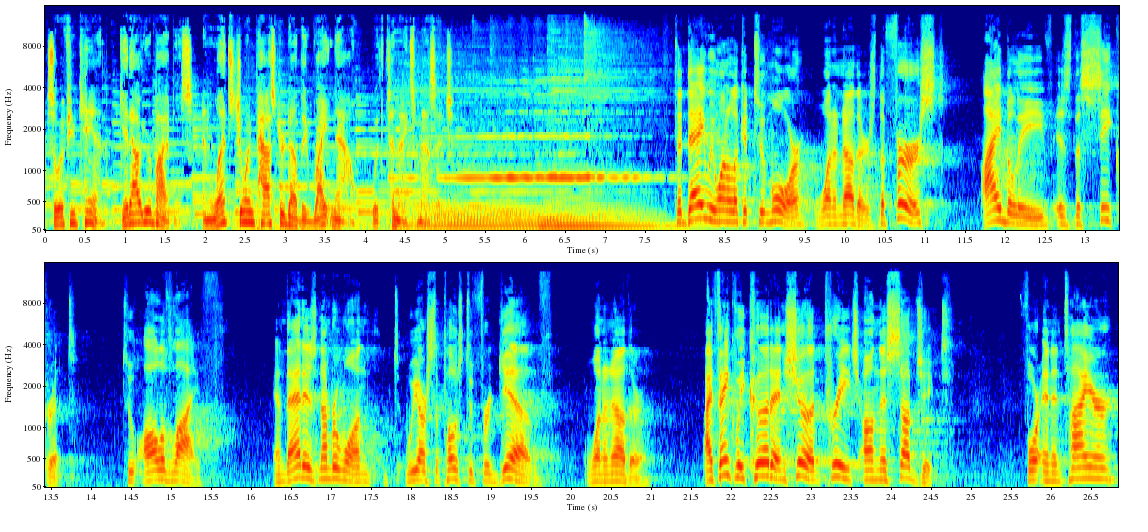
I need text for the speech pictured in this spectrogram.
So if you can, get out your Bibles and let's join Pastor Dudley right now with tonight's message. Today we want to look at two more one another's. The first, I believe, is the secret to all of life. And that is number one, we are supposed to forgive one another. I think we could and should preach on this subject for an entire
